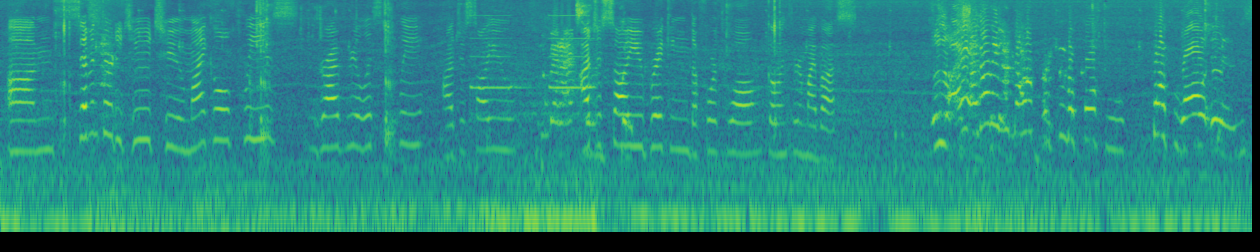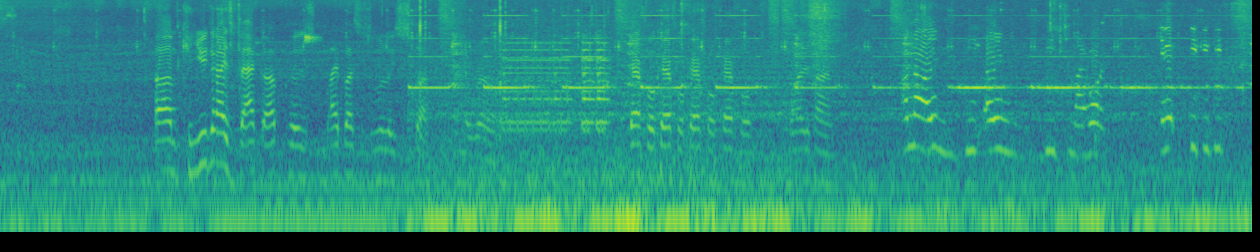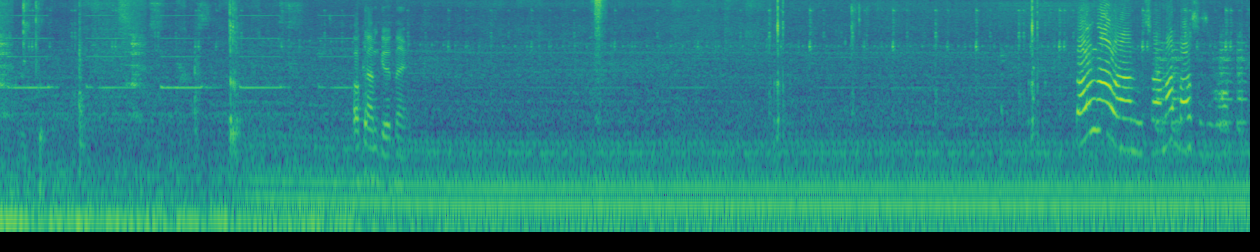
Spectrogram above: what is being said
Um, 732 to Michael, please drive realistically. I just saw you. I just saw you breaking the fourth wall going through my bus. I, I don't even know what breaking the fourth, fourth wall is. Um, can you guys back up? Because my bus is really stuck in the road. Careful, careful, careful, careful. One at a time. I'm not, I didn't beat, I didn't beat to my horn. Get it? Beep, beep, beep. Okay, I'm good, thanks. Don't go around me, sorry, my bus isn't working.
